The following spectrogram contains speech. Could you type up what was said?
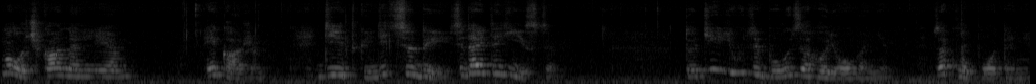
молочка налє і каже: Дітки, йдіть сюди, сідайте їсти. Тоді люди були загорьовані, заклопотані,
